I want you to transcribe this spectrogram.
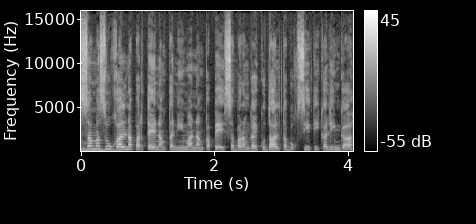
Sa masukal na parte ng taniman ng kape sa barangay Kudal, Tabuk City, Kalinga,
